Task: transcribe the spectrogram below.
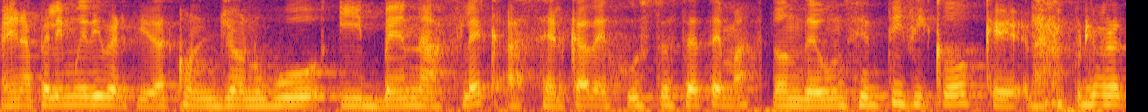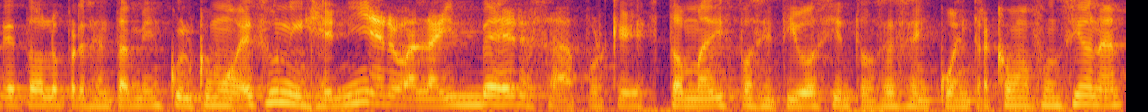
Hay una peli muy divertida con John Woo y Ben Affleck acerca de justo este tema, donde un científico que primero que todo lo presenta bien cool como es un ingeniero a la inversa, porque toma dispositivos y entonces se encuentra cómo funcionan,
